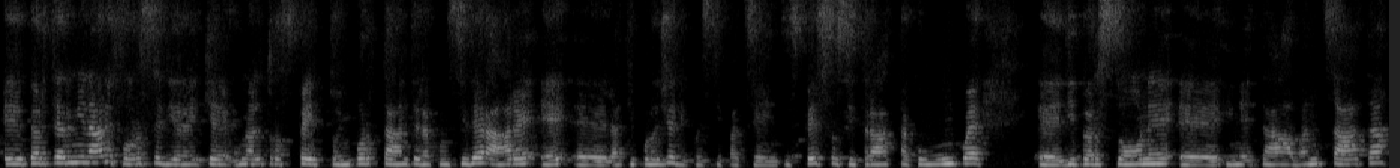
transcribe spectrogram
E per terminare, forse direi che un altro aspetto importante da considerare è eh, la tipologia di questi pazienti. Spesso si tratta comunque eh, di persone eh, in età avanzata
